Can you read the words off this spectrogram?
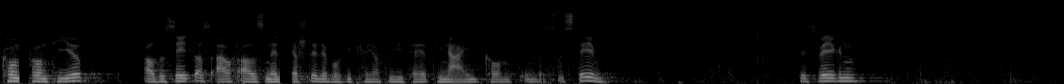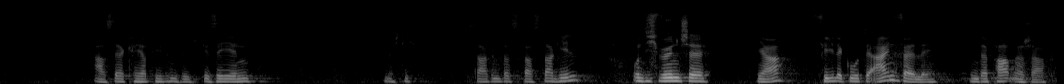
konfrontiert also seht das auch als eine Leerstelle, wo die Kreativität hineinkommt in das System. Deswegen, aus der kreativen Sicht gesehen, möchte ich sagen, dass das da gilt. Und ich wünsche ja, viele gute Einfälle in der Partnerschaft.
